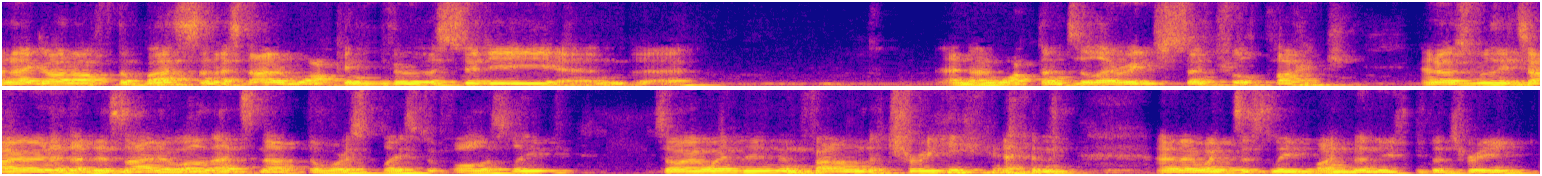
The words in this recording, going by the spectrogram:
and I got off the bus and I started walking through the city and uh, and I walked until I reached Central Park. And I was really tired and I decided, well, that's not the worst place to fall asleep. So I went in and found a tree and, and I went to sleep underneath the tree.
